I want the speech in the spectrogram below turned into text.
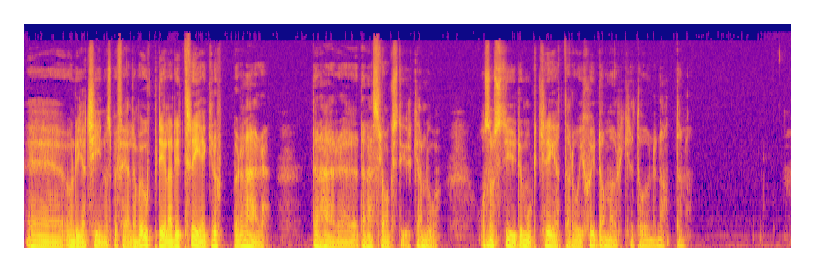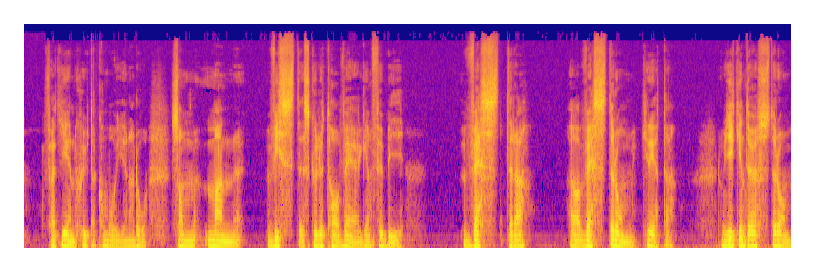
Eh, under Giacinos befäl. Den var uppdelad i tre grupper den här, den här, eh, den här slagstyrkan då. Och som styrde mot Kreta då i skydd av mörkret då under natten. För att genskjuta konvojerna då som man visste skulle ta vägen förbi västra, ja, väster om Kreta. De gick inte öster om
